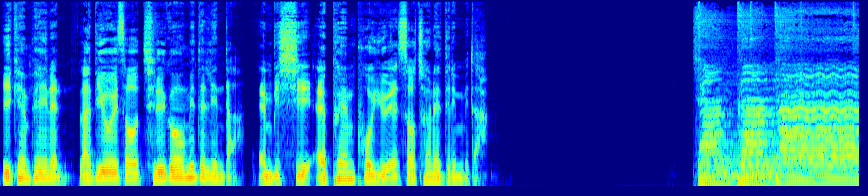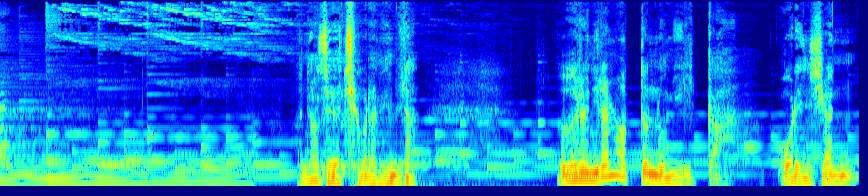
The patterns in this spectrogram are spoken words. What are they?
이 캠페인은 라디오에서 즐거움이 들린다. MBC FM4U에서 전해드립니다. 잠깐만 안녕하세요. 최보람입니다. 어른이란 어떤 놈일까? 오랜 시간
